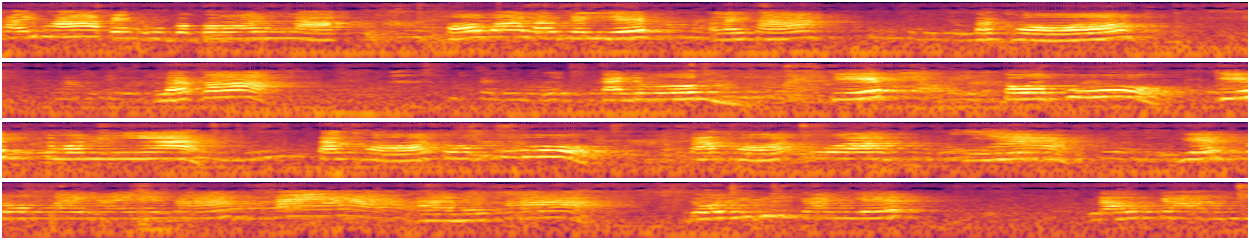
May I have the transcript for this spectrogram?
ใช้ผ้าเป็นอุปกรณ์หลัก เพราะว่าเราจะเย็บอะไรคะตะขอ แล้วก็กระดุมจิ๊บตัวผู้จิ๊บตัวเมียตะขอตัวผู้ตะขอตัวเมียเย็บลงไปในเลยคะอ่าในผ้าโดยวิธีการเย็บ เราจะมี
